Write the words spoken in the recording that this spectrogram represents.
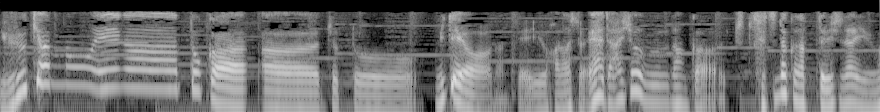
ゆるキャンの映画とか、あーちょっと、見てよ、なんていう話と、え、大丈夫？なんか、ちょっと切なくなったりしない？よ。う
